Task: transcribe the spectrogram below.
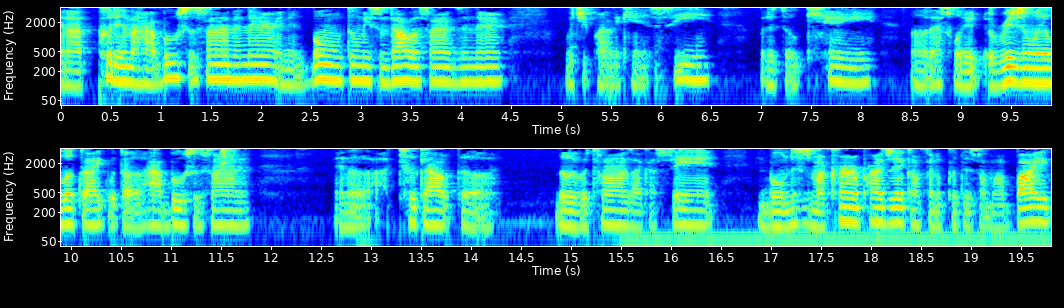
and I put in the Hayabusa sign in there, and then boom, threw me some dollar signs in there, which you probably can't see, but it's okay. Uh, that's what it originally looked like with the Hayabusa sign. And uh, I took out the Louis Vuittons, like I said. And boom, this is my current project. I'm gonna put this on my bike.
